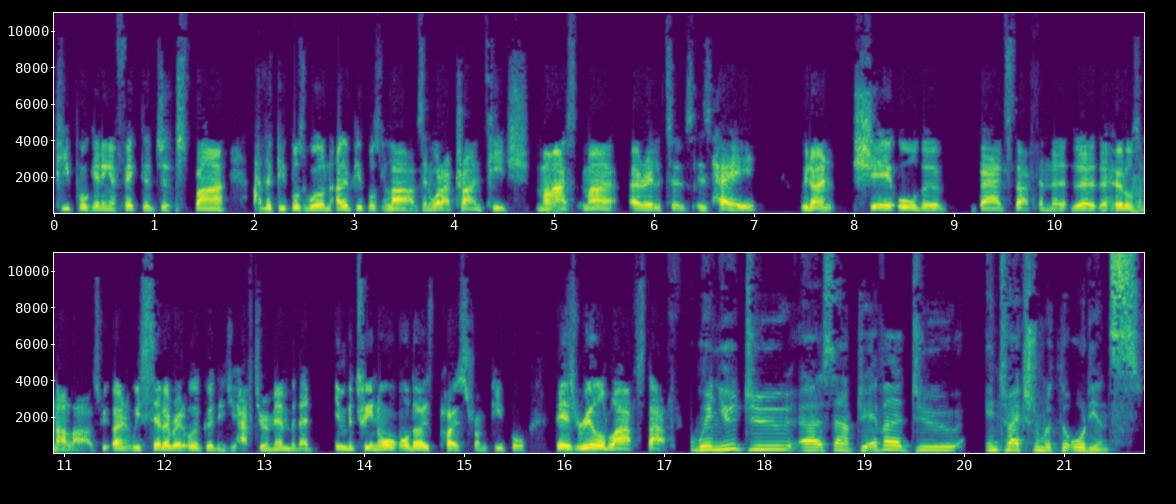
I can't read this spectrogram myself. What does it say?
people getting affected just by other people's world and other people's lives. And what I try and teach my my uh, relatives is, hey, we don't share all the bad stuff and the, the, the hurdles mm-hmm. in our lives. We we celebrate all the good things. You have to remember that in between all those posts from people, there's real life stuff. When you do uh, stand up, do you ever do interaction with the audience?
